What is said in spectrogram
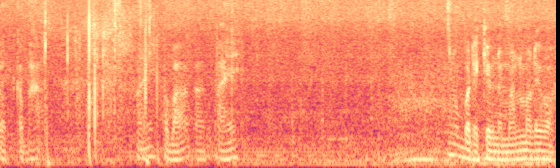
รถกระบะ ไปกระบะกันไปเอาบ่ได้เก็บน้ำมันมาเลยว่ะ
